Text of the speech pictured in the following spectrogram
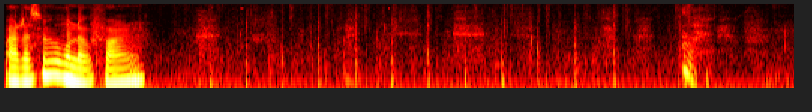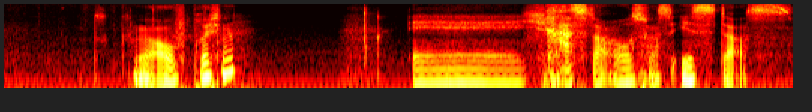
Ah, das sind wir runtergefallen. Können wir aufbrechen. Ich raste aus. Was ist das?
